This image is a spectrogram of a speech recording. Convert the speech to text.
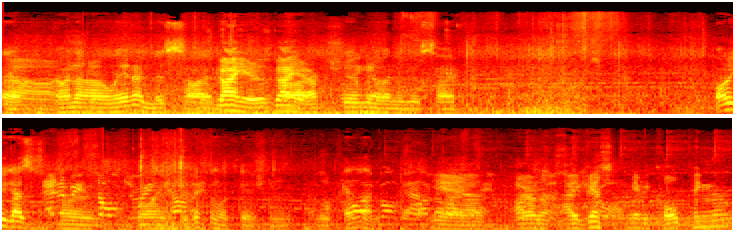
Uh, I'm gonna land on this side. There's a guy here. There's a guy Uh, here. Actually, I'm gonna land on this side. Oh, you guys are going to a different location. Okay then. Yeah. Yeah. I don't know. I guess maybe Colt pinged them.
